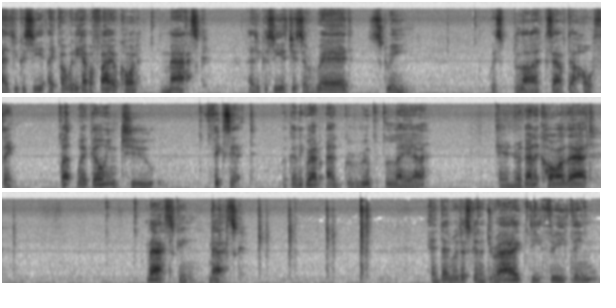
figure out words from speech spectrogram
as you can see I already have a file called mask. As you can see it's just a red screen which blocks out the whole thing. But we're going to fix it. We're going to grab a group layer and we're going to call that masking mask. And then we're just going to drag these three thing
